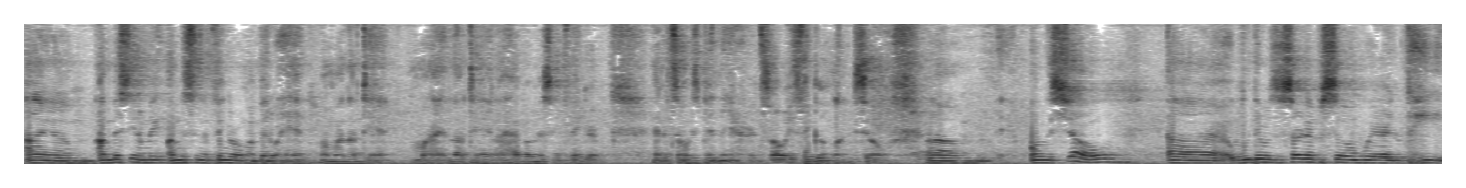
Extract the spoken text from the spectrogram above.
I um I'm missing a I'm missing a finger on my middle hand on my left hand my left hand. I have a missing finger and it's always been there. It's always been gone. So um, on the show uh, there was a certain episode where they,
